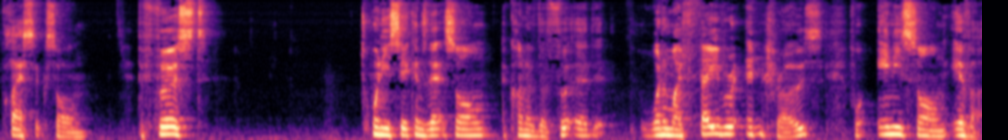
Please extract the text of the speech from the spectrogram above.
Classic song. The first 20 seconds of that song, are kind of the uh, one of my favorite intros for any song ever.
